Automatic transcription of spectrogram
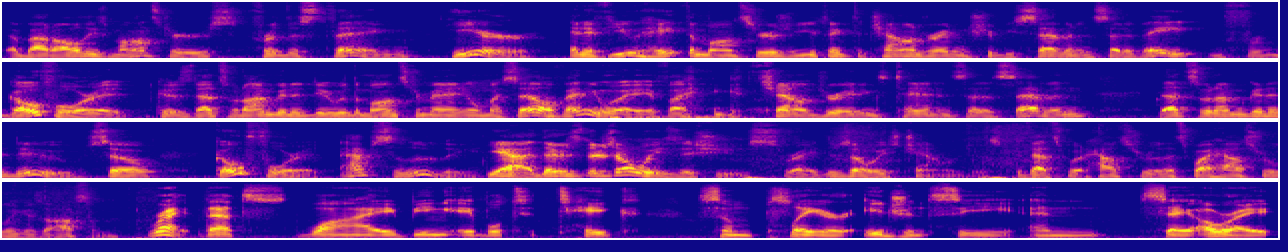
about all these monsters for this thing here. And if you hate the monsters or you think the challenge rating should be seven instead of eight, for, go for it because that's what I'm going to do with the monster manual myself anyway. If I get challenge ratings ten instead of seven, that's what I'm going to do. So go for it. Absolutely. Yeah, there's there's always issues, right? There's always challenges, but that's what house rule. That's why house ruling is awesome. Right. That's why being able to take some player agency and say, "All right,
